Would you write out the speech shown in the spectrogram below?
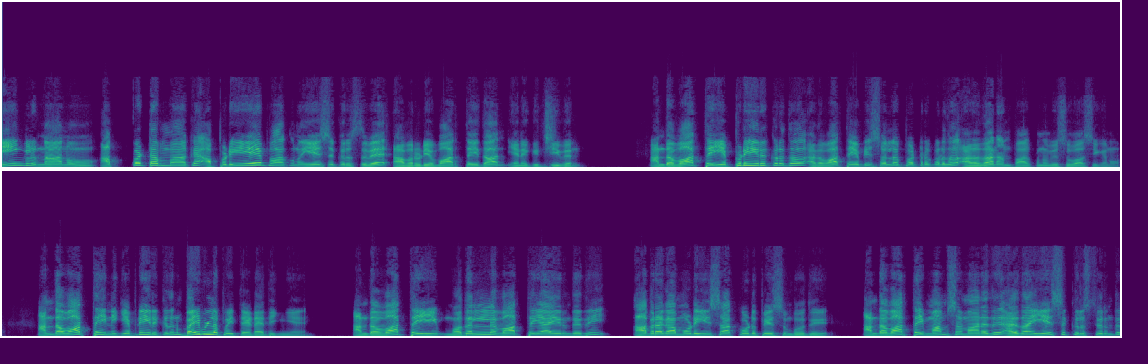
நீங்களும் நானும் அப்பட்டமாக அப்படியே பார்க்கணும். இயேசு கிறிஸ்துவே அவருடைய வார்த்தை தான் எனக்கு ஜீவன். அந்த வார்த்தை எப்படி இருக்கிறதோ அந்த வார்த்தை எப்படி சொல்லப்பட்டிருக்கிறதோ அதை தான் நான் பார்க்கணும் விசுவாசிக்கணும். அந்த வார்த்தை இன்னைக்கு எப்படி இருக்குதுன்னு பைபிளில் போய் தேடாதீங்க. அந்த வார்த்தை முதல்ல வார்த்தையா இருந்தது ஆபிரகாமோடு ஈசாக்கோடு பேசும்போது. அந்த வார்த்தை மாம்சமானது அதுதான் இயேசு கிறிஸ்து இருந்து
